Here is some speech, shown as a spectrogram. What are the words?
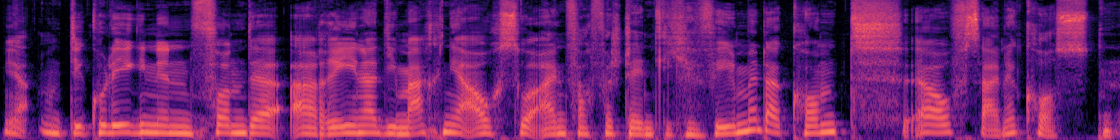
Ja, und die Kolleginnen von der Arena, die machen ja auch so einfach verständliche Filme, da kommt er auf seine Kosten.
